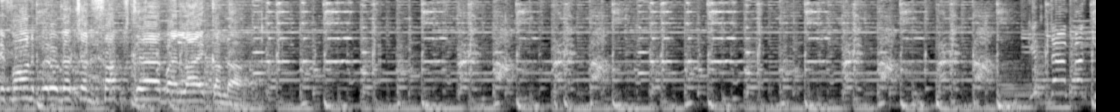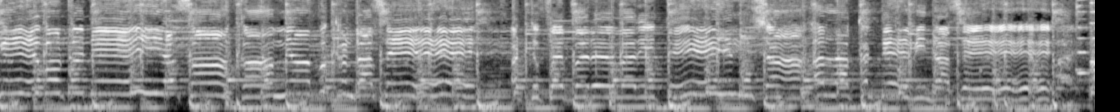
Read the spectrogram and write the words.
Irfan production subscribe and like कंदा फेबरवरी ते इंशा अला कटे वेंदासीं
